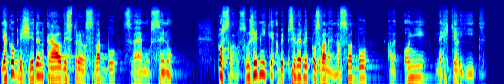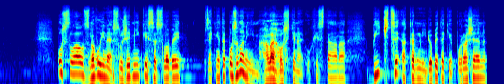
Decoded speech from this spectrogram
jako když jeden král vystrojil svatbu svému synu. Poslal služebníky, aby přivedli pozvané na svatbu, ale oni nechtěli jít. Poslal znovu jiné služebníky se slovy, řekněte pozvaným, hle, hostina je uchystána, bíčci a krmný dobytek je poražen,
